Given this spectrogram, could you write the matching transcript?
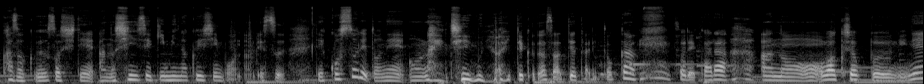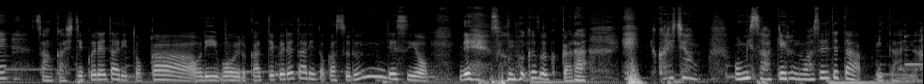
家族そしてあの親戚みんな食いしん坊なんです。でこっそりとねオンラインチームに入ってくださってたりとかそれからあのワークショップにね参加してくれたりとかオリーブオイル買ってくれたりとかするんですよ。でその家族から「えゆかりちゃんお味噌開けるの忘れてたみたいな。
